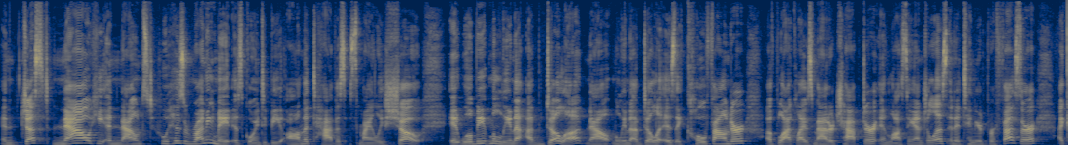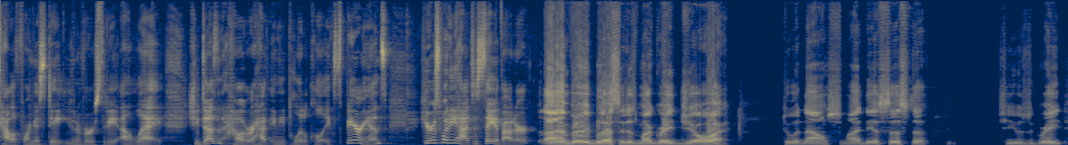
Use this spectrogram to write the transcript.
And just now, he announced who his running mate is going to be on the Tavis Smiley show. It will be Melina Abdullah. Now, Melina Abdullah is a co founder of Black Lives Matter chapter in Los Angeles and a tenured professor at California State University, LA. She doesn't, however, have any political experience. Here's what he had to say about her. I am very blessed. It is my great joy to announce my dear sister. She was a great,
